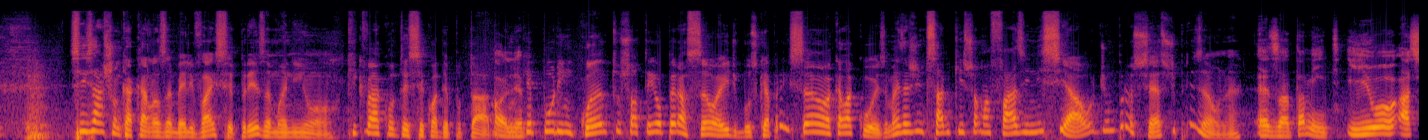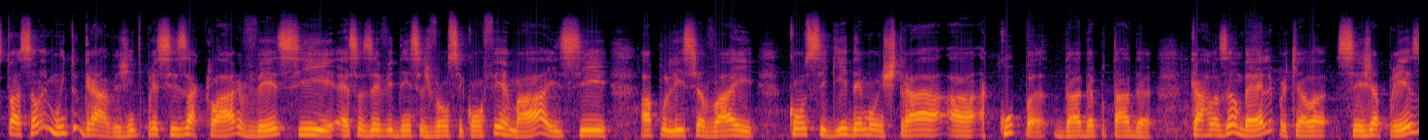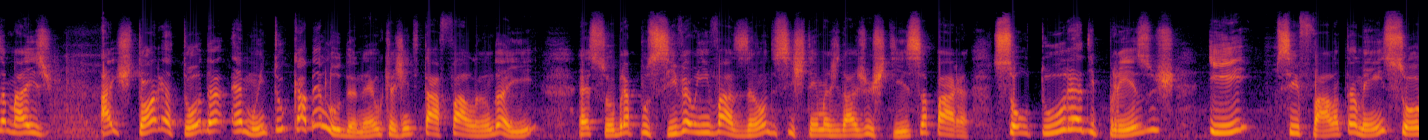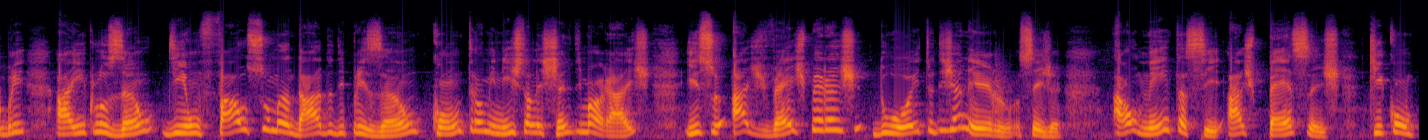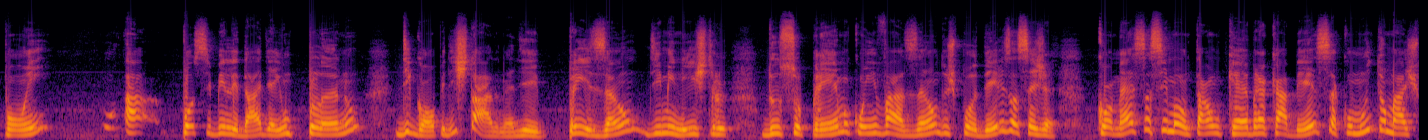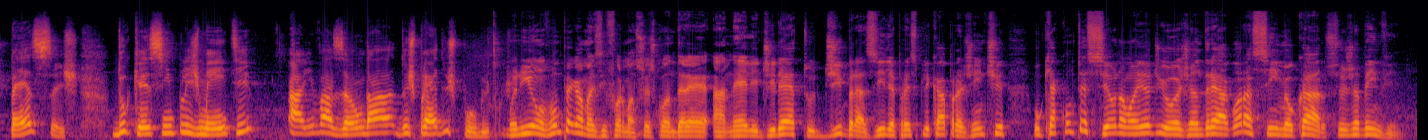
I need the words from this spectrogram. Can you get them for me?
vocês acham que a Carla Zambelli vai ser presa, maninho? O que, que vai acontecer com a deputada? Olha... Porque por enquanto só tem operação aí de busca e apreensão, aquela coisa. Mas a gente sabe que isso é uma fase inicial de um processo de prisão, né? Exatamente. E o, a situação é muito grave. A gente precisa, claro, ver se essas evidências vão se confirmar e se a polícia vai conseguir demonstrar a, a culpa da deputada Carla Zambelli para que ela seja presa, mas a história toda é muito cabeluda, né? O que a gente está falando aí é sobre a possível invasão de sistemas da justiça para soltura de presos e se fala também sobre a inclusão de um falso mandado de prisão contra o ministro Alexandre de Moraes, isso às vésperas do 8 de janeiro, ou seja, aumenta-se as peças que compõem a possibilidade aí um plano de golpe de Estado, né, de prisão de ministro do Supremo com invasão dos poderes, ou seja, começa a se montar um quebra-cabeça com muito mais peças do que simplesmente a invasão da, dos prédios públicos. Maninho, vamos pegar mais informações com o André Anelli, direto de Brasília, para explicar para a gente o que aconteceu na manhã de hoje. André, agora sim, meu caro, seja bem-vindo.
